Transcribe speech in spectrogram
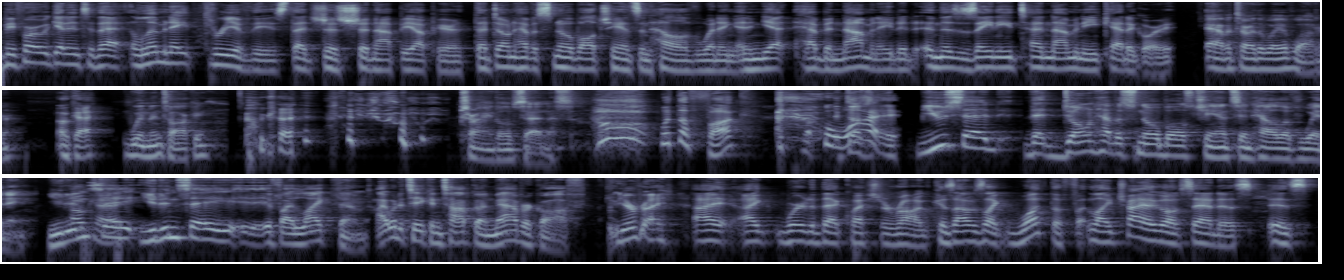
Before we get into that, eliminate three of these that just should not be up here, that don't have a snowball chance in hell of winning, and yet have been nominated in this zany 10 nominee category. Avatar The Way of Water, Okay. Women Talking, Okay. Triangle of Sadness. what the fuck? Why? You said that don't have a snowball's chance in hell of winning. You didn't Okay. say you didn't say if I like them. I would have taken Top Gun Maverick off. You're right. I, I worded that question wrong because I was like, what the fuck? Like, Triangle of Sadness is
